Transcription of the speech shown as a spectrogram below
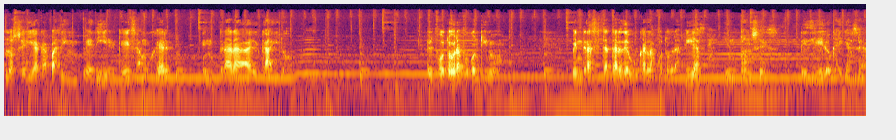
no sería capaz de impedir que esa mujer entrara al Cairo. El fotógrafo continuó. Vendrás esta tarde a buscar las fotografías y entonces te diré lo que hay que hacer.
